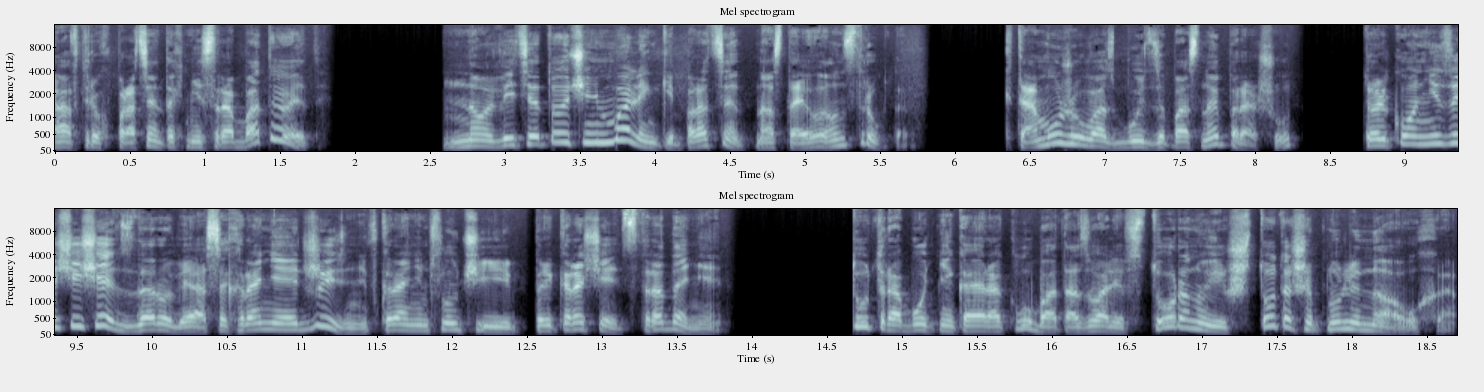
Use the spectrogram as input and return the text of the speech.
а в трех процентах не срабатывает? Но ведь это очень маленький процент, настаивал инструктор. К тому же у вас будет запасной парашют. Только он не защищает здоровье, а сохраняет жизнь, в крайнем случае прекращает страдания. Тут работника аэроклуба отозвали в сторону и что-то шепнули на ухо.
